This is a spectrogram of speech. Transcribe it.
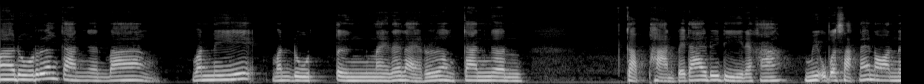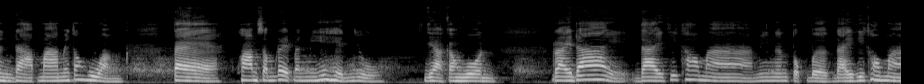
มาดูเรื่องการเงินบ้าง วันนี้มันดูตึงในหลาย ๆ เรื่องการเงินกับผ่านไปได้ด้วยดีนะคะ มีอุปสรรคแน่นอนหนึ่งดาบมาไม่ต้องห่วง แต่ความสำเร็จมันมีให้เห็นอยู่ อย่ากังวล รายได้ใดที่เข้ามา มีเงินตกเบิกใดที่เข้ามา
